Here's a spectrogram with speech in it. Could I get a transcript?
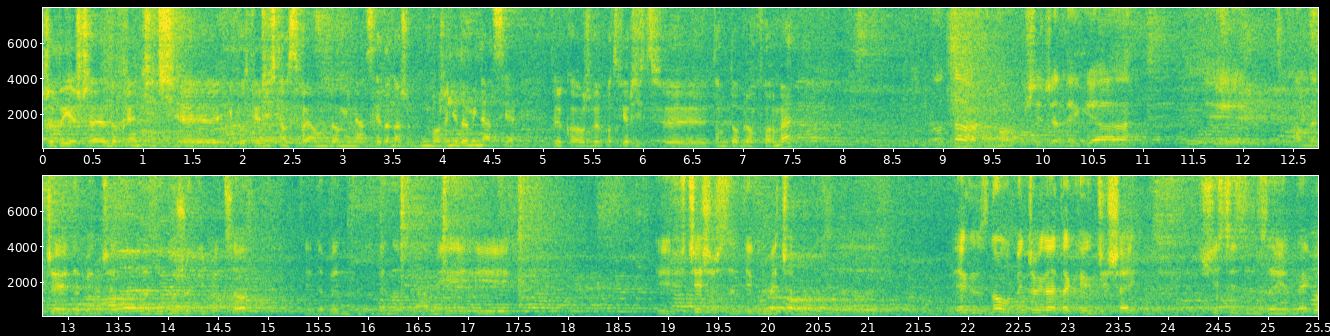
żeby jeszcze dokręcić e, i potwierdzić tą swoją dominację, znaczy może nie dominację, tylko żeby potwierdzić e, tą dobrą formę? No tak, no, przyjdzie Legia i mam nadzieję, że będzie bardzo dużo kibiców i że będą, będą z nami i, i cieszę się z tego meczu. Jak znowu będziemy grać tak jak dzisiaj, wszyscy za jednego,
